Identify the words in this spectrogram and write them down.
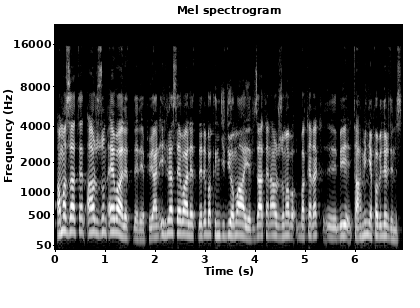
Ama zaten Arzum ev aletleri yapıyor. Yani ihlas ev aletleri bakın gidiyor mu? Hayır. Zaten Arzum'a bakarak e, bir tahmin yapabilirdiniz.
